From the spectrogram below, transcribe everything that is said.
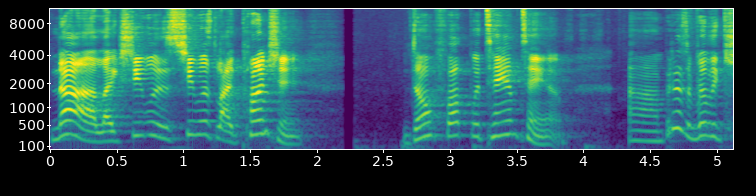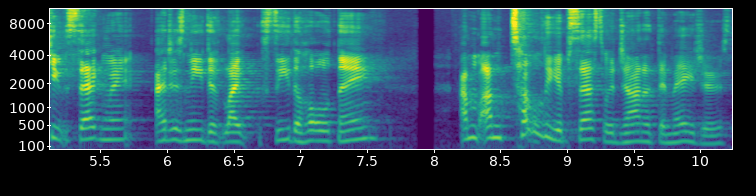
nah, like she was, she was like punching. Don't fuck with Tam Tam. Um, but it's a really cute segment. I just need to like see the whole thing. I'm I'm totally obsessed with Jonathan Majors.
